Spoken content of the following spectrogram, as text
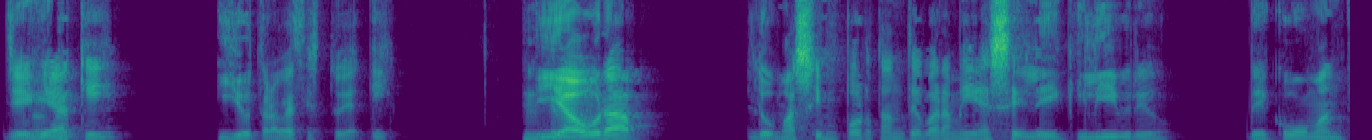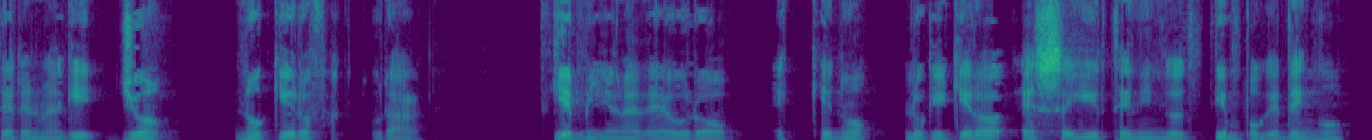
llegué aquí y otra vez estoy aquí. Mm. Y ahora lo más importante para mí es el equilibrio de cómo mantenerme aquí. Yo no quiero facturar 100 millones de euros. Es que no. Lo que quiero es seguir teniendo el tiempo que tengo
